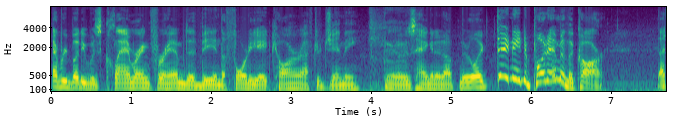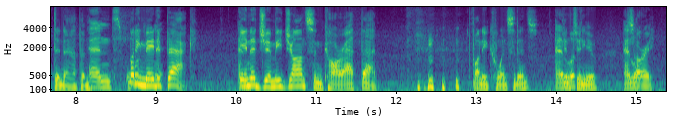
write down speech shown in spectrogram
everybody was clamoring for him to be in the 48 car after Jimmy you know, was hanging it up. They're like, they need to put him in the car. That didn't happen. And but he made it back in a Jimmie Johnson car at that. Funny coincidence. And Continue. looking- and Sorry.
